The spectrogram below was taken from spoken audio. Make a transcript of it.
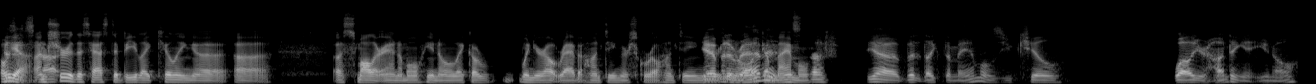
Oh yeah, I'm not. sure this has to be like killing a, a a smaller animal, you know, like a when you're out rabbit hunting or squirrel hunting Yeah, or but a know, like a rabbit mammal. stuff. Yeah, but like the mammals, you kill while you're hunting it. You know,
